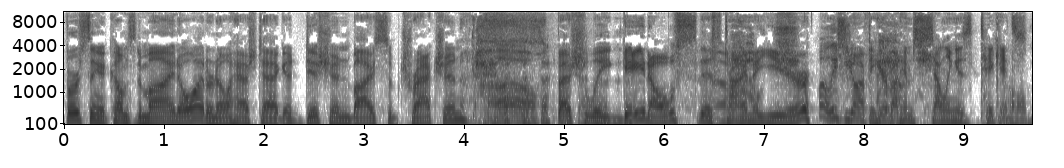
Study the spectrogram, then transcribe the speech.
First thing that comes to mind, oh, I don't know, hashtag addition by subtraction. Oh. Especially Gaydos this time of year. Well, at least you don't have to hear about him selling his tickets. Oh.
